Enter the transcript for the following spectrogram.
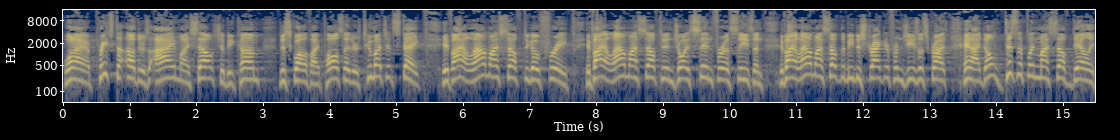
when I have preached to others, I myself should become disqualified. Paul said there's too much at stake. If I allow myself to go free, if I allow myself to enjoy sin for a season, if I allow myself to be distracted from Jesus Christ, and I don't discipline myself daily,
